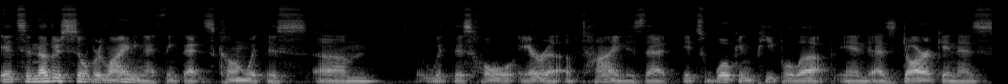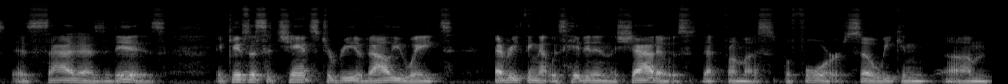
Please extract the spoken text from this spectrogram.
it's another silver lining, I think, that's come with this um, with this whole era of time is that it's woken people up and as dark and as as sad as it is it gives us a chance to reevaluate everything that was hidden in the shadows that from us before so we can um,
